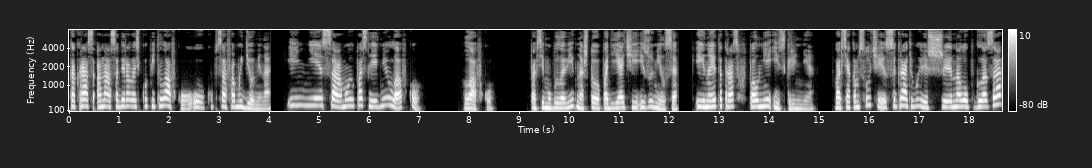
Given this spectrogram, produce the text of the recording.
Как раз она собиралась купить лавку у купца Фомы Демина, и не самую последнюю лавку. Лавку. По всему было видно, что подьячий изумился, и на этот раз вполне искренне. Во всяком случае, сыграть вылезшие на лоб глаза,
